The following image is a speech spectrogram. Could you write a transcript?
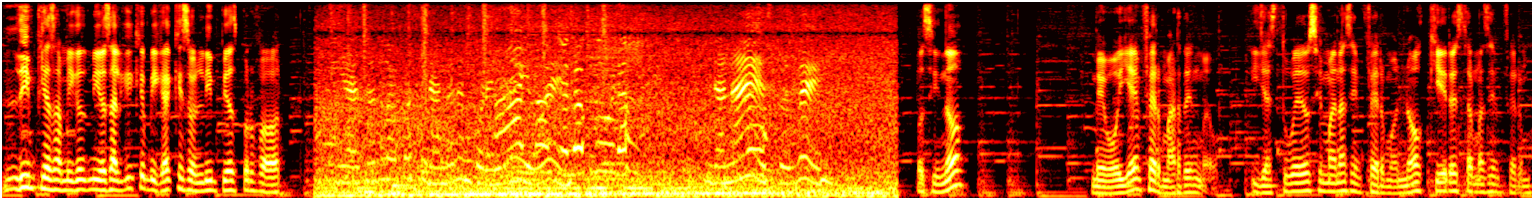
limpias, amigos míos. Alguien que me diga que son limpias, por favor. Mira esos locos tirándose por el río, ¡Ay, no, qué locura! Miran a estos, ve. O si no, me voy a enfermar de nuevo. Y ya estuve dos semanas enfermo. No quiero estar más enfermo,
